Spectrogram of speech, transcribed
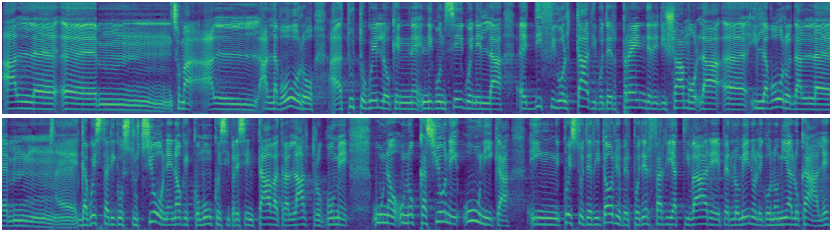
al, ehm, insomma, al, al, lavoro, a tutto quello che ne, ne consegue nella eh, difficoltà di poter prendere diciamo, la, eh, il lavoro dal, mm, eh, da questa ricostruzione no? che comunque si presentava tra l'altro come un'occasione unica in questo territorio per poter far riattivare perlomeno l'economia locale.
